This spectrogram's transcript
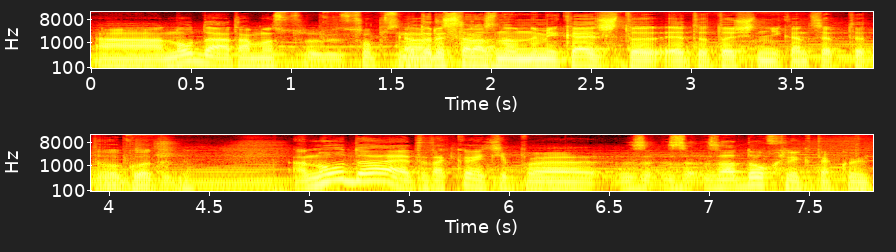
А, ну да, там, собственно... Который сразу нам намекает, что это точно не концепт этого года. да? А, Ну да, это такая, типа, за- за- задохлик такой,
